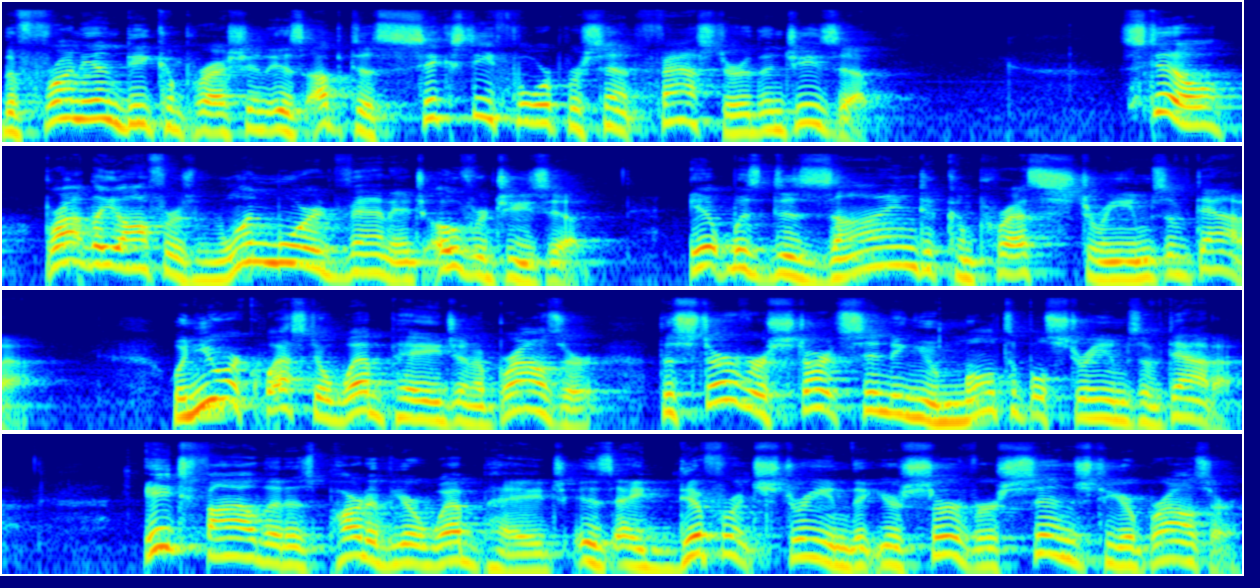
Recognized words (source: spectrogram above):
the front-end decompression is up to 64% faster than gzip. Still, Brotli offers one more advantage over gzip. It was designed to compress streams of data. When you request a web page in a browser, the server starts sending you multiple streams of data. Each file that is part of your web page is a different stream that your server sends to your browser.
